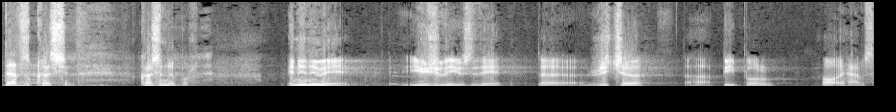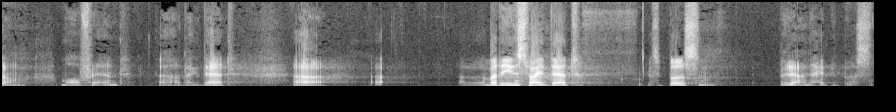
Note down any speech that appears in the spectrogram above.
That's a question, questionable. In any way, usually you see the, the richer uh, people or have some more friend uh, like that. Uh, uh, but in spite that, as a person, very unhappy person.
